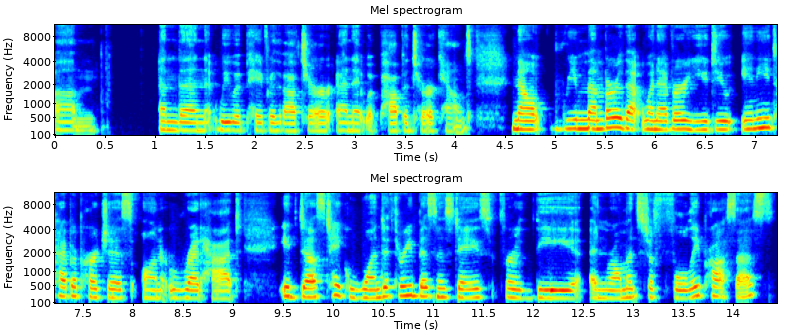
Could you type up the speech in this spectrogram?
Um, and then we would pay for the voucher and it would pop into our account. Now, remember that whenever you do any type of purchase on Red Hat, it does take one to three business days for the enrollments to fully process.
